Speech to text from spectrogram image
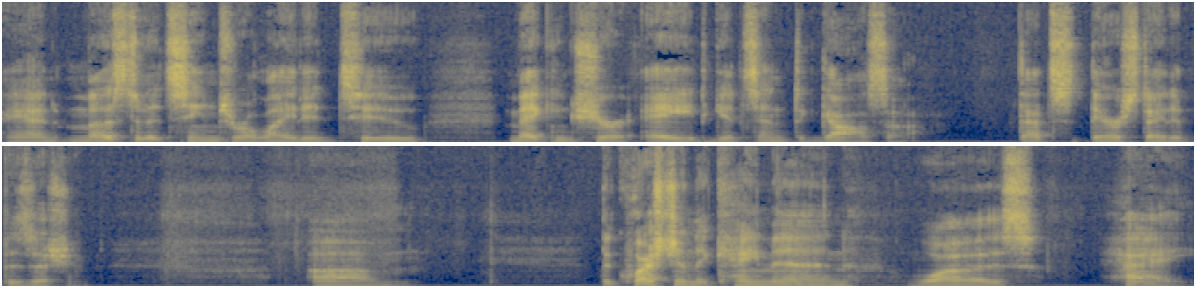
And most of it seems related to making sure aid gets into Gaza. That's their stated position. Um, the question that came in was hey,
